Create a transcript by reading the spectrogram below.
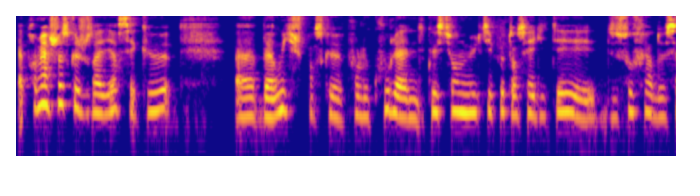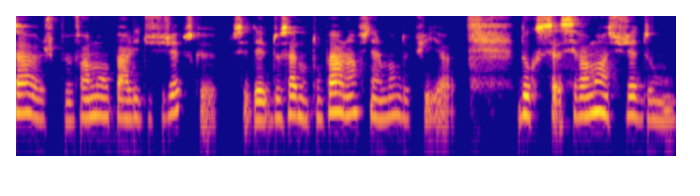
La première chose que je voudrais dire, c'est que, euh, bah oui, je pense que pour le coup, la question de multipotentialité et de souffrir de ça, je peux vraiment en parler du sujet parce que c'est de, ça dont on parle hein, finalement depuis. euh, donc c'est vraiment un sujet dont,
